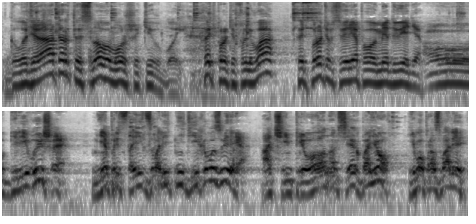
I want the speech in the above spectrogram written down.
Гладиатор, ты снова можешь идти в бой. Хоть против льва, хоть против свирепого медведя. О, бери выше. Мне предстоит завалить не дикого зверя, а чемпиона всех боев. Его прозвали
